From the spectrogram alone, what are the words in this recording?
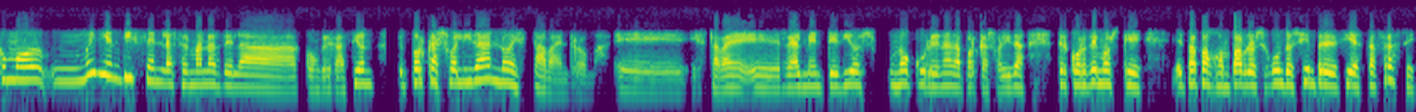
Como muy bien dicen las hermanas de la congregación, por casualidad no estaba en Roma. Eh, estaba eh, realmente Dios, no ocurre nada por casualidad. Recordemos que el Papa Juan Pablo II siempre decía esta frase:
